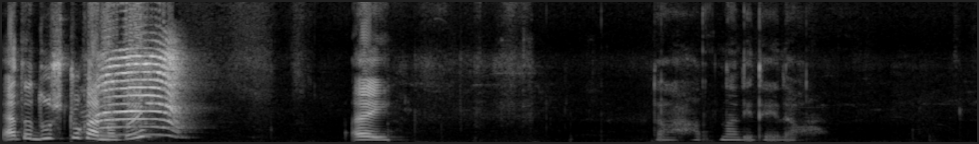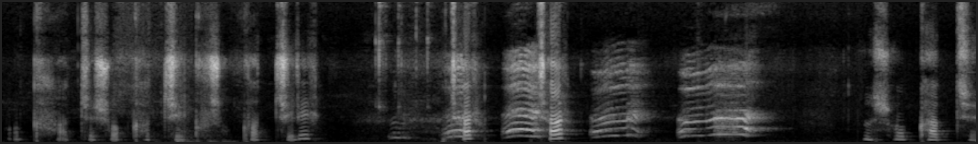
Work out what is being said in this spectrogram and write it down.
এত দুষ্টু কেন তুই? এই। দেখো হাত না দিতে দেখো খাচ্ছে, সব খাচ্ছে সব খাচ্ছে রে। ছাড় ছাড়। সব খাচ্ছে।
